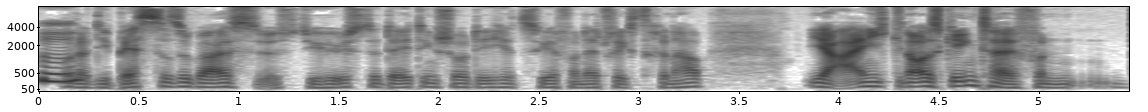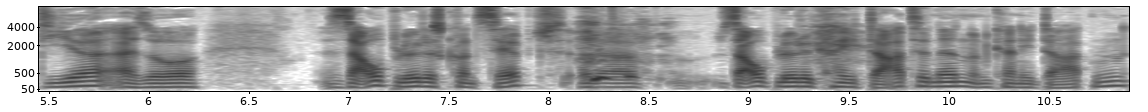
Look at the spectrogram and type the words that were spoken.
Mhm. Oder die beste sogar, ist, ist die höchste Dating-Show, die ich jetzt hier von Netflix drin habe ja eigentlich genau das Gegenteil von dir. Also saublödes Konzept oder saublöde Kandidatinnen und Kandidaten,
